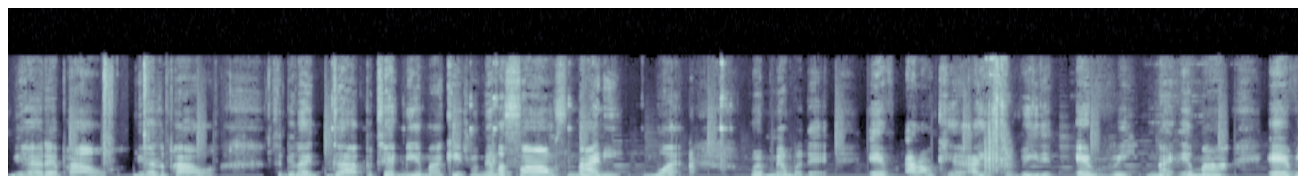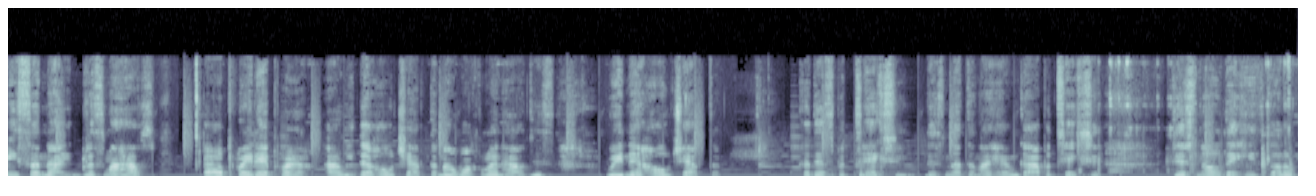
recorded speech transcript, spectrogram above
you have that power. You have the power to be like, God, protect me and my kids. Remember Psalms 91. Remember that if I don't care, I used to read it every night in my every Sunday. Bless my house. Uh, pray that prayer. I read that whole chapter and I walk around the house just reading that whole chapter. Cause there's protection. There's nothing like having God protection. Just know that He's gonna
